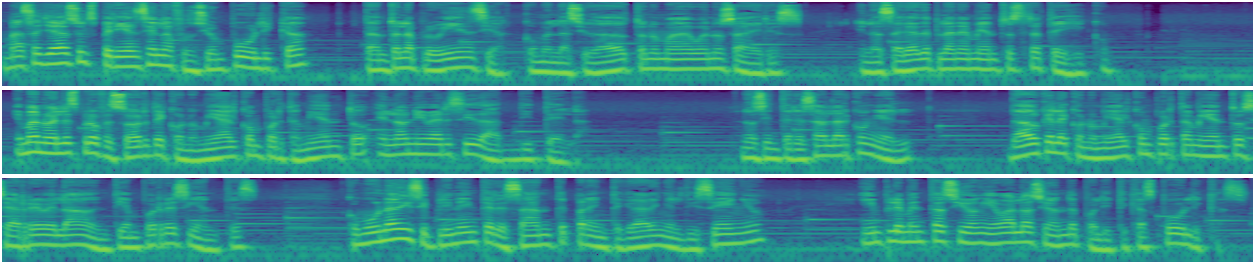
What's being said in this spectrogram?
Más allá de su experiencia en la función pública, tanto en la provincia como en la ciudad autónoma de Buenos Aires, en las áreas de planeamiento estratégico, Emanuel es profesor de Economía del Comportamiento en la Universidad de Itela. Nos interesa hablar con él, dado que la economía del comportamiento se ha revelado en tiempos recientes como una disciplina interesante para integrar en el diseño, implementación y evaluación de políticas públicas,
